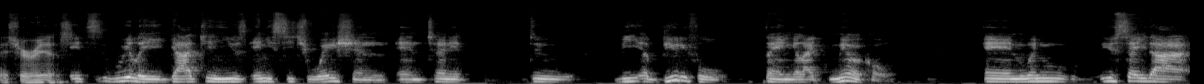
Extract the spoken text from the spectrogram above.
it sure is. It's really God can use any situation and turn it to be a beautiful thing, like miracle. And when you say that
